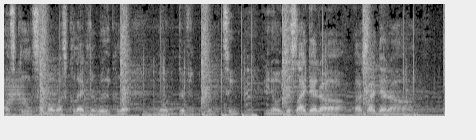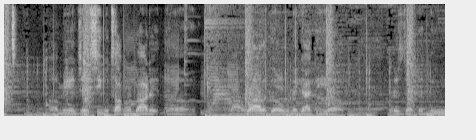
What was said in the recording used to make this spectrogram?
us some of us collectors that really collect you know the difference between the two. You know, just like that. Uh, that's like that. Um, uh, me and JC were talking about it uh, about a while ago when they got the uh, what is that? The new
